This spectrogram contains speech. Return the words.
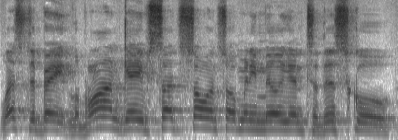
let's debate. LeBron gave such so and so many million to this school.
